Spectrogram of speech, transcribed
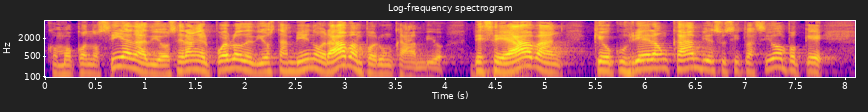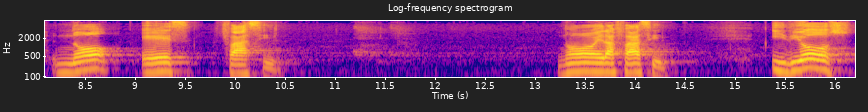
como conocían a Dios, eran el pueblo de Dios, también oraban por un cambio, deseaban que ocurriera un cambio en su situación, porque no es fácil. No era fácil. Y Dios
